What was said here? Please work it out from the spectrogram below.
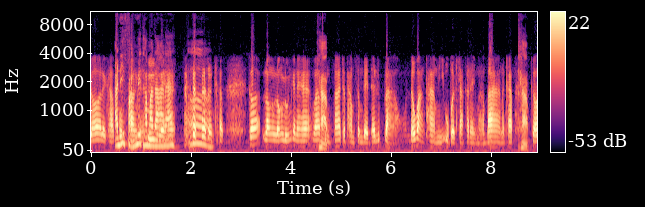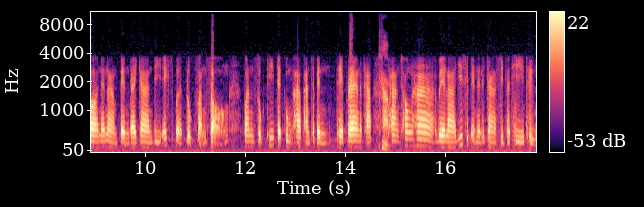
ยอดเลยครับ อันนี้ผฝันไม่ธรรมดานะฟังอย่งเออเลยฮครับ ก็ลองลองลุ้นกันนะฮะว่าครับคุณป้าจะทำสำเร็จได้หรือเปล่า ระหว่างทางมีอุปสรรคอะไรมาบ้างนะครับ ครับ ก็แนะนำเป็นรายการ The Expert ปลุกฝัน 2 วันศุกร์ที่ 7 กุมภาพันธ์จะเป็นเทปแรกนะครับครับ ทางช่อง 5 เวลา 21 นาฬิกา 10 นาทีถึง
